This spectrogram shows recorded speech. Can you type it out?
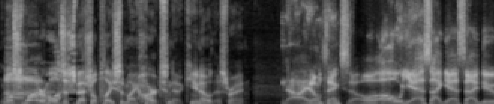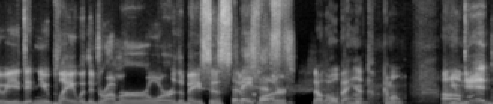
Well, Uh, Slaughter holds a special place in my heart, Nick. You know this, right? No, I don't think so. Oh, yes, I guess I do. You didn't you play with the drummer or the bassist? The of Slaughter? bassist. No, the whole band. Come on. You Um, did?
